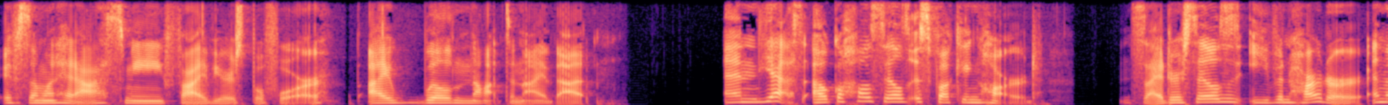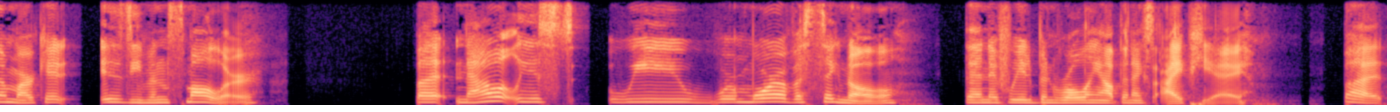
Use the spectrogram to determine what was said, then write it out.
if someone had asked me five years before. I will not deny that. And yes, alcohol sales is fucking hard. Cider sales is even harder, and the market is even smaller. But now, at least, we were more of a signal than if we had been rolling out the next IPA. But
